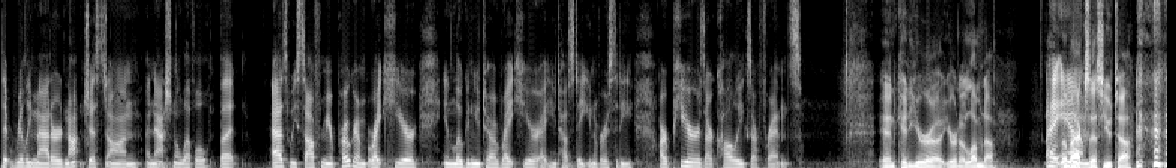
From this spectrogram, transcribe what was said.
that really matter, not just on a national level, but as we saw from your program right here in Logan, Utah, right here at Utah State University, our peers, our colleagues, our friends. And Katie, you're a, you're an alumna I of am. Access Utah.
